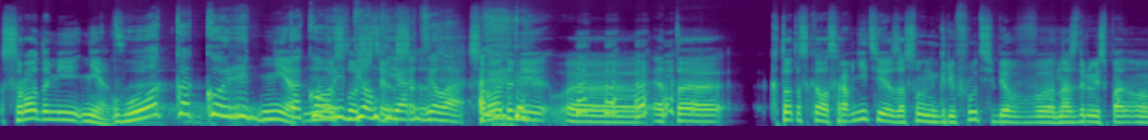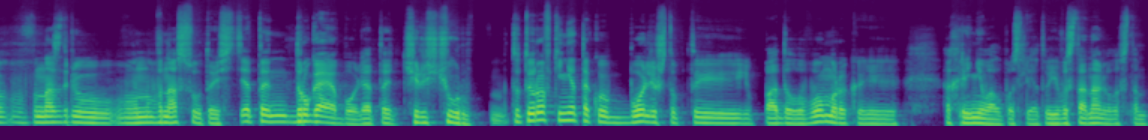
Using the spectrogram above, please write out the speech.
с родами нет. Вот какой ре- Нет, какого ну, ребенка слушайте, я с- родила. С родами э, это... Кто-то сказал, сравните засунуть грейпфрут себе в ноздрю, в ноздрю в носу. То есть это другая боль, это чересчур. Татуировки нет такой боли, чтобы ты падал в обморок и охреневал после этого. И восстанавливался там,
